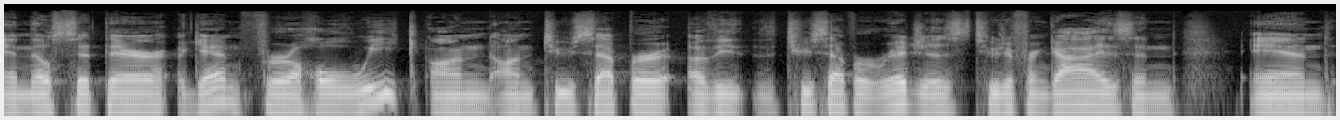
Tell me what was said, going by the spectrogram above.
and they'll sit there again for a whole week on on two separate of the, the two separate ridges, two different guys, and and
